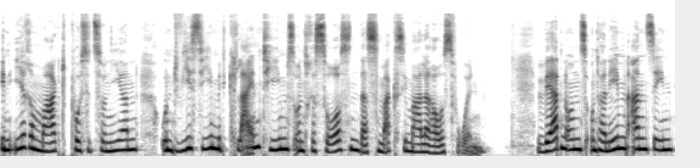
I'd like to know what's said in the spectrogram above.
in ihrem Markt positionieren und wie sie mit kleinen Teams und Ressourcen das Maximale rausholen. Wir werden uns Unternehmen ansehen,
